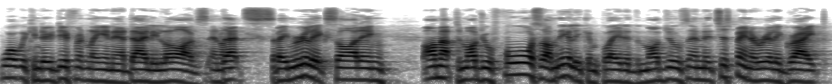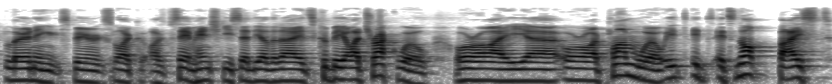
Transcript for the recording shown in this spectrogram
what we can do differently in our daily lives. And that's been really exciting. I'm up to module four, so I've nearly completed the modules, and it's just been a really great learning experience. Like uh, Sam Henschke said the other day, it could be I truck well or I uh, or I plumb well. It, it, it's not based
